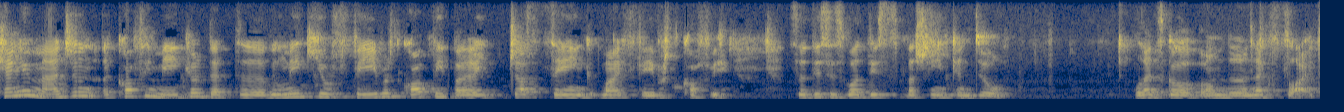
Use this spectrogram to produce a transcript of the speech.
Can you imagine a coffee maker that uh, will make your favorite coffee by just saying my favorite coffee? So this is what this machine can do. Let's go on the next slide.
